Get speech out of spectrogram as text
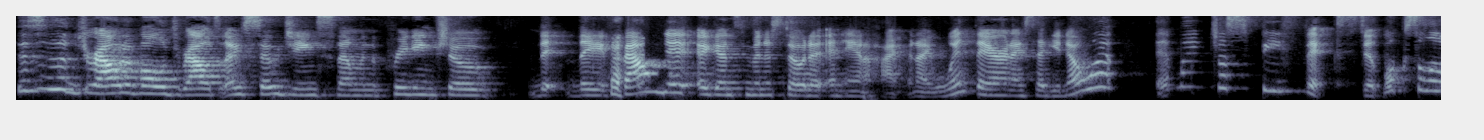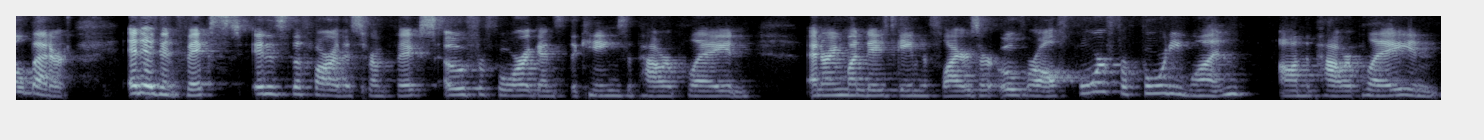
This is a drought of all droughts, and I so jinxed them in the pregame show. They, they found it against Minnesota and Anaheim, and I went there and I said, you know what? It might just be fixed. It looks a little better. It isn't fixed. It is the farthest from fixed. 0 for 4 against the Kings, the power play, and entering Monday's game, the Flyers are overall 4 for 41 on the power play. And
